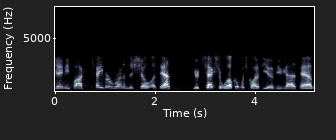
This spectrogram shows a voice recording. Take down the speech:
Jamie Fox, Tabor running the show a death. Your texts are welcome, which quite a few of you guys have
